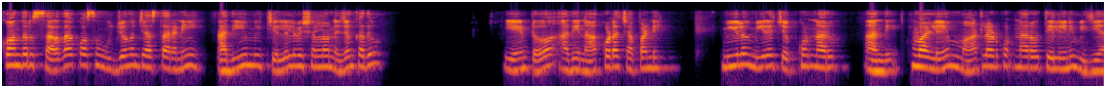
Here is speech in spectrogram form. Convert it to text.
కొందరు సరదా కోసం ఉద్యోగం చేస్తారని అది మీ చెల్లెల విషయంలో నిజం కదూ? ఏంటో అది నాకు కూడా చెప్పండి. మీలో మీరే చెప్పుకుంటున్నారు అంది. వాళ్ళేం మాట్లాడుకుంటున్నారో తెలియని విజయ.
